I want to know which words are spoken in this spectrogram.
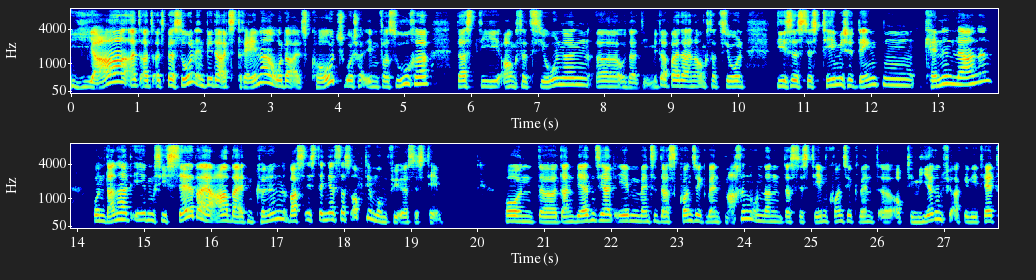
Ja, als, als, als Person, entweder als Trainer oder als Coach, wo ich halt eben versuche, dass die Organisationen äh, oder die Mitarbeiter einer Organisation dieses systemische Denken kennenlernen und dann halt eben sich selber erarbeiten können, was ist denn jetzt das Optimum für ihr System. Und äh, dann werden sie halt eben, wenn sie das konsequent machen und dann das System konsequent äh, optimieren, für Agilität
